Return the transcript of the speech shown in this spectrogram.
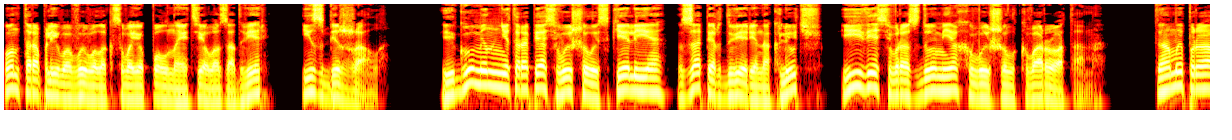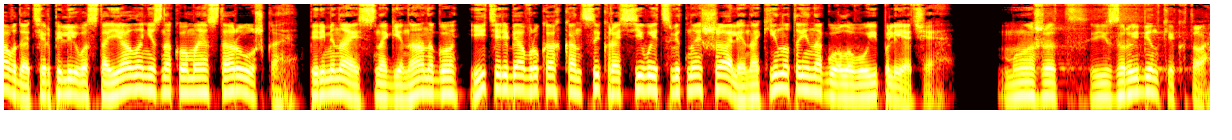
Он торопливо выволок свое полное тело за дверь и сбежал. Игумен, не торопясь, вышел из кельи, запер двери на ключ и весь в раздумьях вышел к воротам. Там и правда терпеливо стояла незнакомая старушка, переминаясь с ноги на ногу и теребя в руках концы красивой цветной шали, накинутой на голову и плечи. «Может, из рыбинки кто?»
